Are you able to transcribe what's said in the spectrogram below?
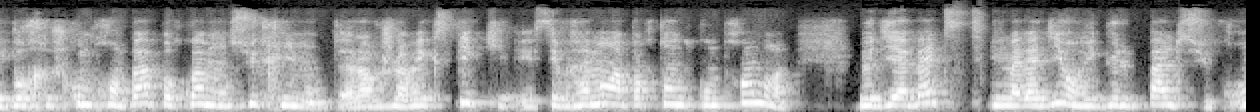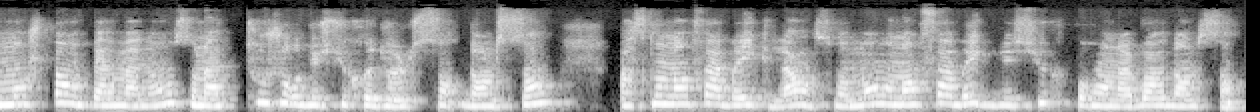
et pour, je comprends pas pourquoi mon sucre il monte. Alors je leur explique, et c'est vraiment important de comprendre, le diabète, c'est une maladie, on régule pas le sucre. On mange pas en permanence, on a toujours du sucre dans le sang, parce qu'on en fabrique. Là, en ce moment, on en fabrique du sucre pour en avoir dans le sang.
